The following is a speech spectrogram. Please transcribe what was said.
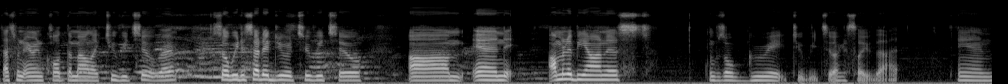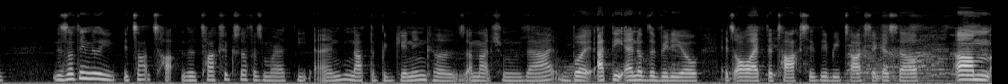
That's when Aaron called them out like 2v2 right? So we decided to do a 2v2 um, and I'm gonna be honest it was a great 2v2 I can tell you that. And there's nothing really it's not to the toxic stuff is more at the end not the beginning because i'm not showing that but at the end of the video it's all like the toxic they be toxic as hell. Um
